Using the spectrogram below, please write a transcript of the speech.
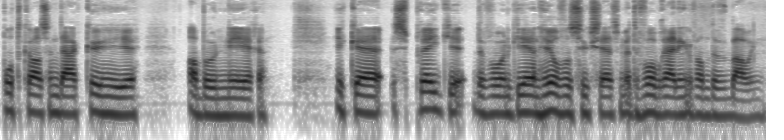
podcast en daar kun je je abonneren. Ik uh, spreek je de volgende keer en heel veel succes met de voorbereiding van de verbouwing.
